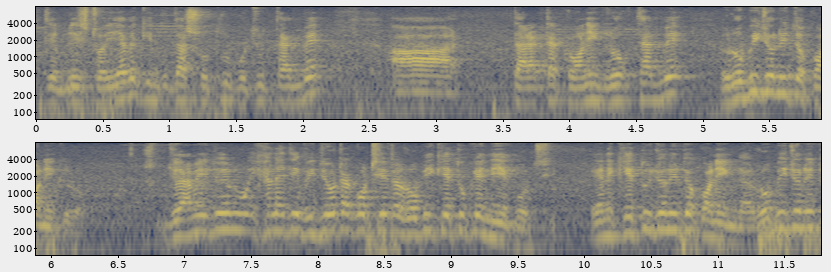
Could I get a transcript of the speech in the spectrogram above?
স্টেবলিশড হয়ে যাবে, কিন্তু তার শত্রু প্রচুর থাকবে আর তার একটা ক্রনিক রোগ থাকবে, রবিজনিত ক্রনিক রোগ। যে আমি এখানে যে ভিডিওটা করছি, এটা রবি কেতুকে নিয়ে করছি। এখানে কেতুজনিত ক্রনিক না, রবিজনিত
